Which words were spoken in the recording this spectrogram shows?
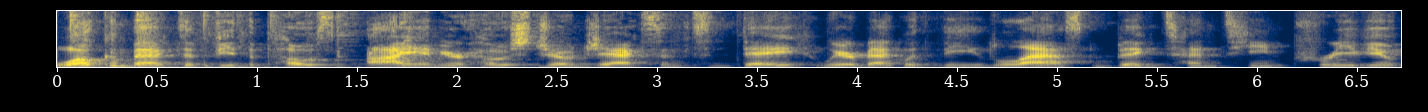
Welcome back to Feed the Post. I am your host, Joe Jackson. Today, we are back with the last Big Ten team preview.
